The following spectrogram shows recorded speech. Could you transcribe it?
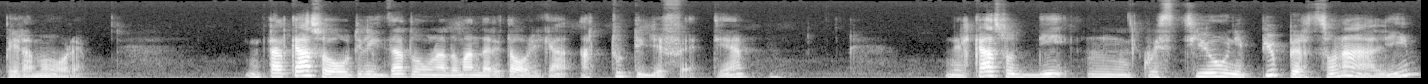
per amore? In tal caso ho utilizzato una domanda retorica a tutti gli effetti. Eh? Nel caso di mh, questioni più personali,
